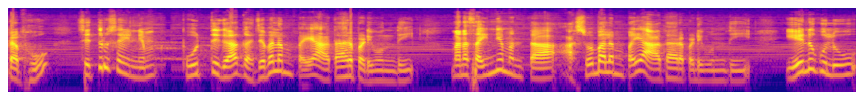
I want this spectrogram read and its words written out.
ప్రభు శత్రు సైన్యం పూర్తిగా గజబలంపై ఆధారపడి ఉంది. మన సైన్యమంతా అశ్వబలంపై ఆధారపడి ఉంది. ఏనుగులు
